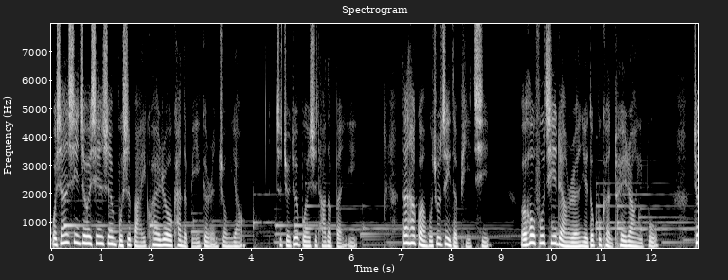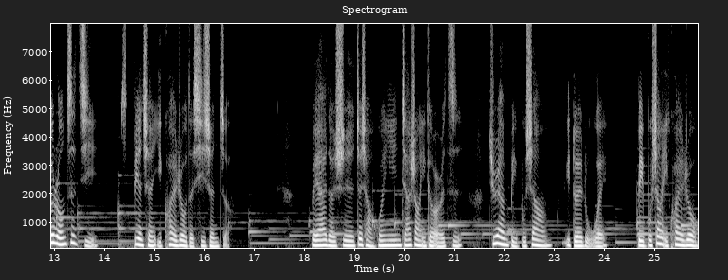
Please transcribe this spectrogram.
我相信这位先生不是把一块肉看得比一个人重要，这绝对不会是他的本意。但他管不住自己的脾气，而后夫妻两人也都不肯退让一步，就容自己变成一块肉的牺牲者。悲哀的是，这场婚姻加上一个儿子。居然比不上一堆卤味，比不上一块肉。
